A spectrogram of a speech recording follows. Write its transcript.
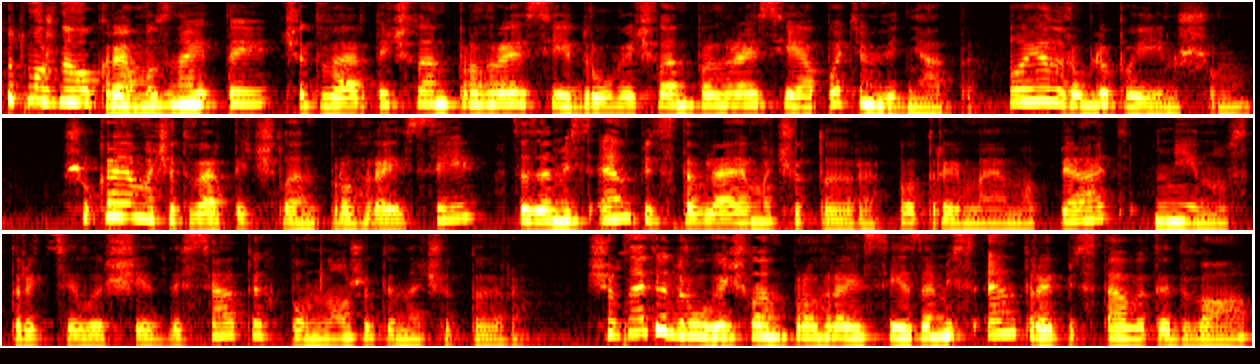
Тут можна окремо знайти четвертий член прогресії, другий член прогресії, а потім відняти. Але я зроблю по-іншому. Шукаємо четвертий член прогресії. Це замість n підставляємо 4. Отримаємо 5 мінус 3,6 помножити на 4. Щоб знайти другий член прогресії, замість n треба підставити 2.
